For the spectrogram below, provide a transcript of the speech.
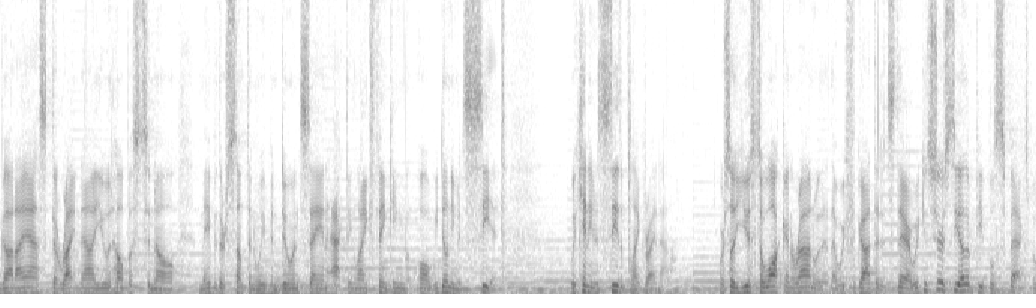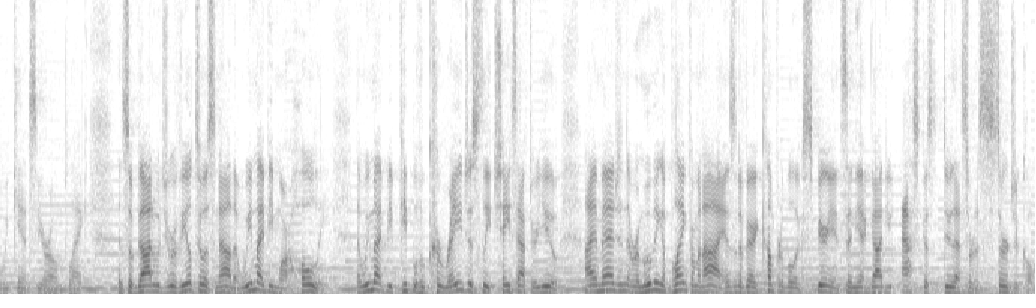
God, I ask that right now you would help us to know maybe there's something we've been doing, saying, acting like, thinking, oh, we don't even see it. We can't even see the plank right now. We're so used to walking around with it that we forgot that it's there. We can sure see other people's specks, but we can't see our own plank. And so, God, would you reveal to us now that we might be more holy, that we might be people who courageously chase after you? I imagine that removing a plank from an eye isn't a very comfortable experience, and yet, God, you ask us to do that sort of surgical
